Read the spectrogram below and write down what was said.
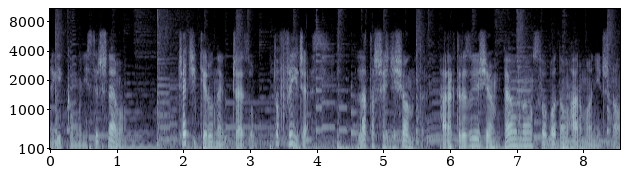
jak i komunistycznemu. Trzeci kierunek jazzu to free jazz. Lata 60. charakteryzuje się pełną swobodą harmoniczną,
